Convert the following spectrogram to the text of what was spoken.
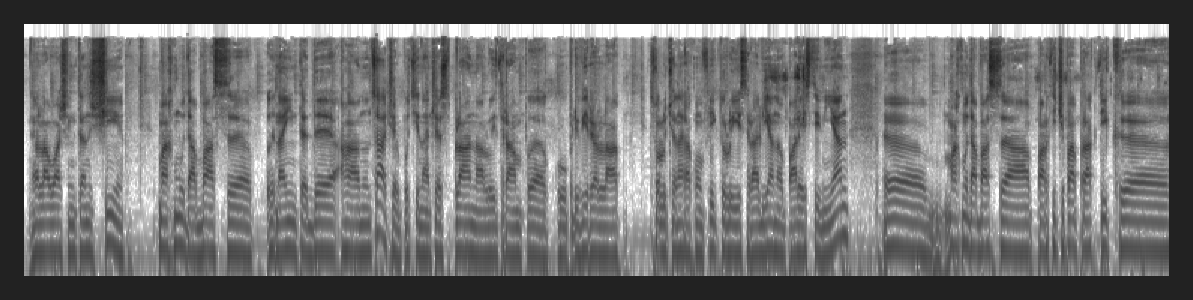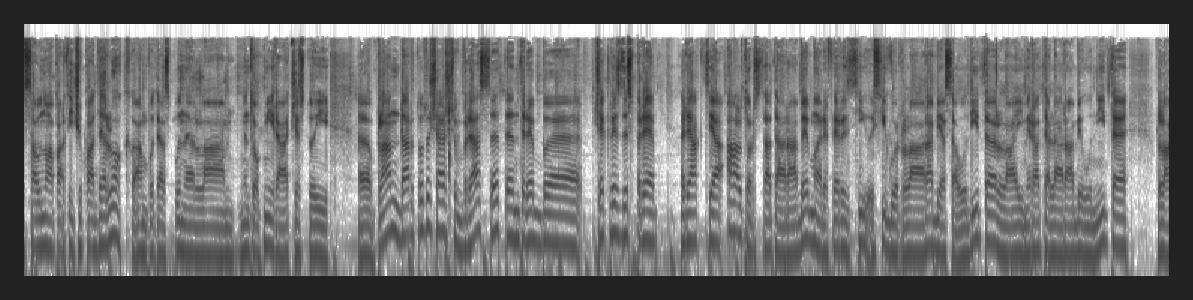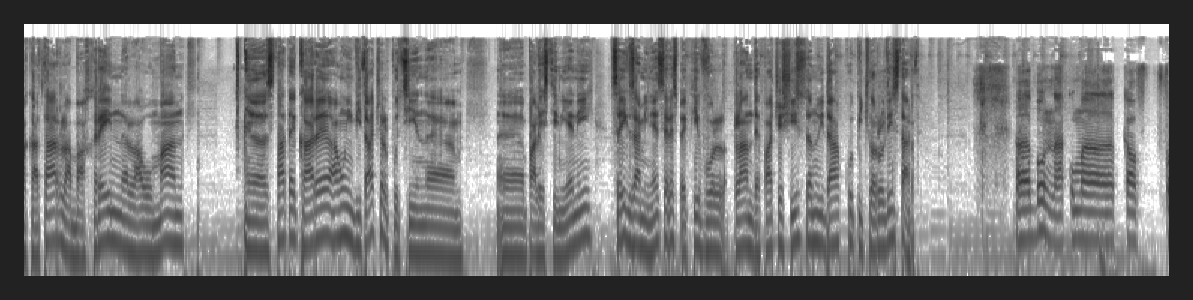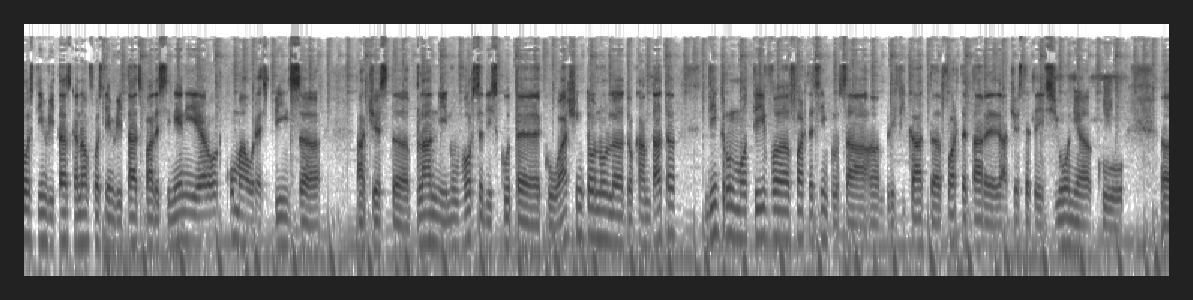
la Washington și Mahmoud Abbas înainte de a anunța cel puțin acest plan al lui Trump cu privire la soluționarea conflictului israeliano-palestinian. Uh, Mahmoud Abbas a participat practic uh, sau nu a participat deloc, am putea spune, la întocmirea acestui uh, plan, dar totuși aș vrea să te întreb ce crezi despre reacția altor state arabe, mă refer sigur la Arabia Saudită, la Emiratele Arabe Unite, la Qatar, la Bahrain, la Oman, state care au invitat cel puțin palestinienii să examineze respectivul plan de pace și să nu-i dea cu piciorul din start. Uh, bun, acum uh, că au fost invitați, că n-au fost invitați palestinienii, oricum au respins uh, acest plan, ei nu vor să discute cu Washingtonul deocamdată, dintr-un motiv foarte simplu. S-a amplificat foarte tare aceste tensiuni cu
